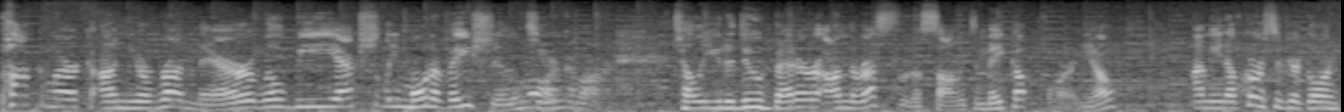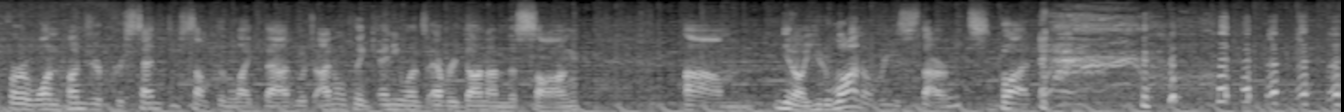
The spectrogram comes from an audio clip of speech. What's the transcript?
pockmark on your run there will be actually motivation More, to tell you to do better on the rest of the song to make up for it, you know? I mean, of course, if you're going for 100% or something like that, which I don't think anyone's ever done on this song, um, you know, you'd want to restart, but...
